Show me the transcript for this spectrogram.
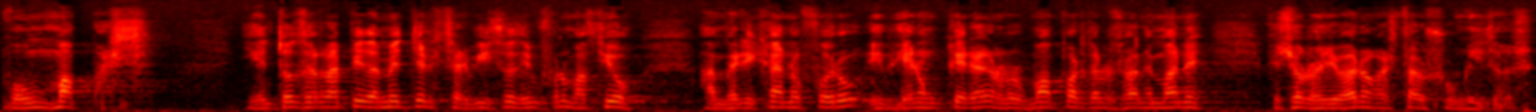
con mapas y entonces rápidamente el servicio de información americano fueron y vieron que eran los mapas de los alemanes que se los llevaron a Estados Unidos.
